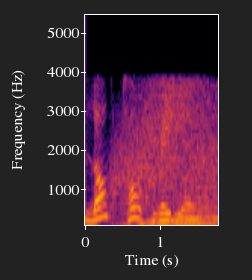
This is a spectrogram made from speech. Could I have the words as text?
Blog Talk Radio.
